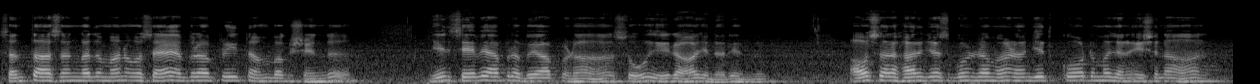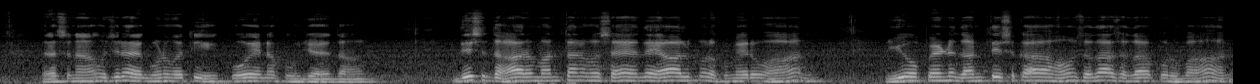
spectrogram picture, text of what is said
ਸੰਤਾ ਸੰਗਤ ਮਨ ਵਸੈ ਬ੍ਰ ਪ੍ਰੀਤਮ ਬਖਸ਼ਿੰਦ। ਜਿਨ ਸੇਵਿਆ ਪ੍ਰਭ ਆਪਣਾ, ਸੋਈ ਰਾਜ ਨਰਿੰਦ। ਅਵਸਰ ਹਰ ਜਸ ਗੁਣ ਰਮਣ ਜਿਤ ਕੋਟ ਮਜਨ ਇਸ਼ਨਾਨ। ਰਸਨਾ ਉਜਰੈ ਗੁਣਵਤੀ ਕੋਇ ਨ ਪੂਜੈ ਦਾਨ। ਦਿਸ ਧਾਰ ਮਨ ਤਨ ਵਸੈ ਦਿਆਲ ਪੁਰਖ ਮੇਰਵਾਨ। ਜਿਉ ਪਿੰਡ ਧਨ ਤਿਸ ਕਾ ਹਉ ਸਦਾ ਸਦਾ ਕੁਰਬਾਨ।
